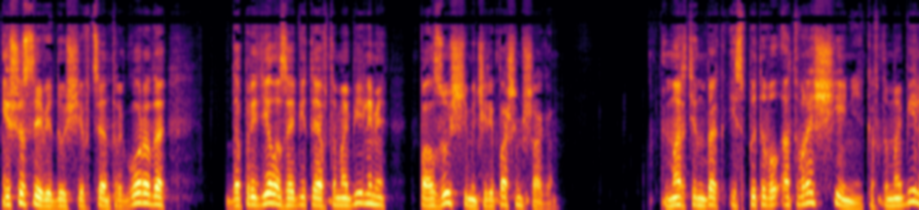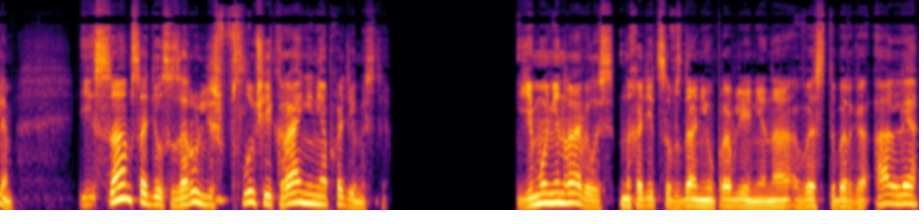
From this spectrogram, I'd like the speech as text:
и шоссе, ведущее в центр города, до предела забитые автомобилями, ползущими черепашьим шагом. Мартин Бек испытывал отвращение к автомобилям и сам садился за руль лишь в случае крайней необходимости. Ему не нравилось находиться в здании управления на Вестеберга-Алле,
